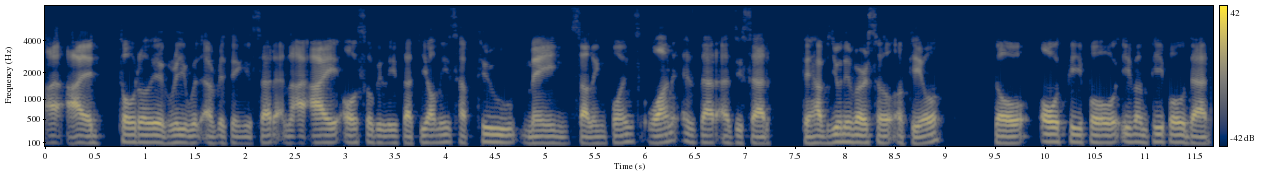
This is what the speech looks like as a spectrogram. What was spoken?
I, I totally agree with everything you said. And I, I also believe that yummis have two main selling points. One is that, as you said, they have universal appeal. So old people, even people that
